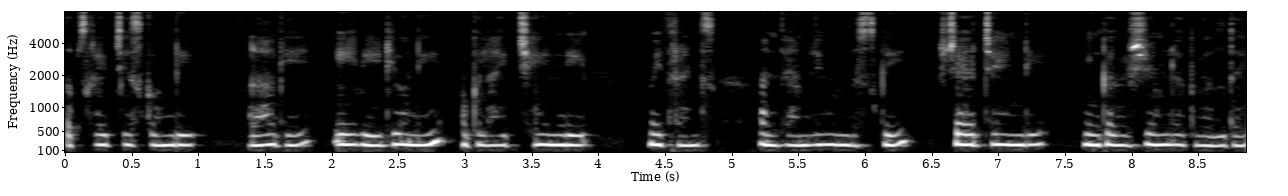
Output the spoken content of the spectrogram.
సబ్స్క్రైబ్ చేసుకోండి. అలాగే ఈ వీడియోని ఒక లైక్ చేయండి. మీ ఫ్రెండ్స్ అండ్ ఫ్యామిలీ మెంబర్స్కి షేర్ చేయండి. ఇంకా విషయంలోకి వెళ్తే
